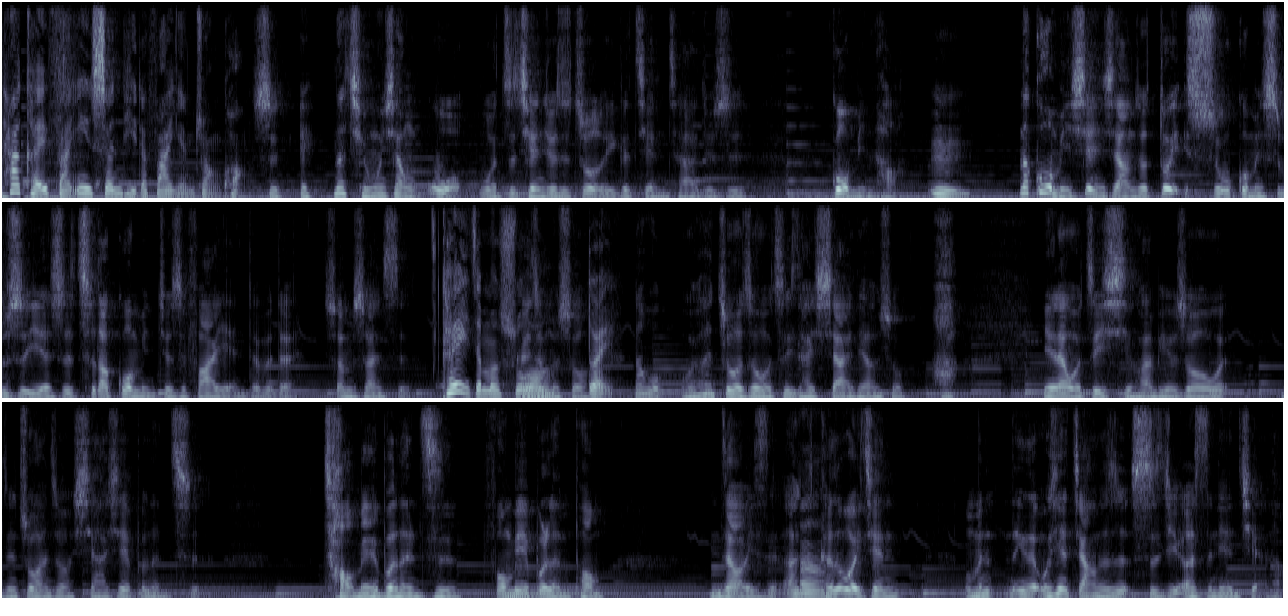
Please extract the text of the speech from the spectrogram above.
它可以反映身体的发炎状况。是，哎，那请问像我，我之前就是做了一个检查，就是过敏哈，嗯。那过敏现象就对食物过敏，是不是也是吃到过敏就是发炎，对不对？算不算是？可以这么说，可以这么说。对。那我我在做了之后，我自己才吓一跳，说啊，原来我自己喜欢，比如说我人做完之后，虾蟹不能吃，草莓不能吃，蜂蜜不能碰，你知道我意思？啊，嗯、可是我以前我们那个，我现在讲的是十几二十年前哈，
